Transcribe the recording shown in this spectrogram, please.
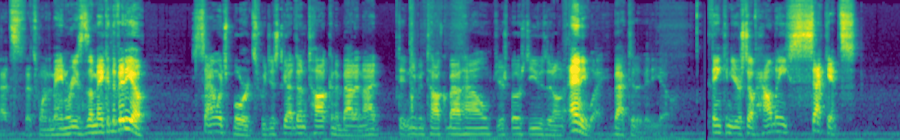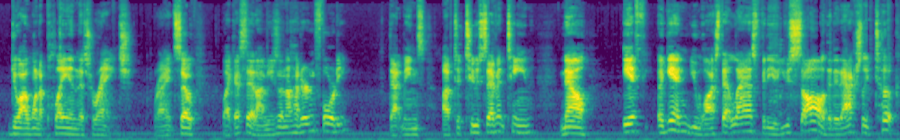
That's that's one of the main reasons I'm making the video. Sandwich boards. We just got done talking about it, and I didn't even talk about how you're supposed to use it on. Anyway, back to the video. Thinking to yourself, how many seconds do I want to play in this range? Right. So like I said, I'm using 140. That means up to 217. Now, if, again, you watched that last video, you saw that it actually took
